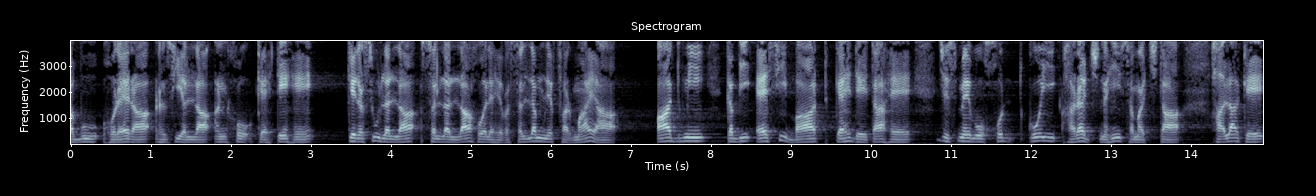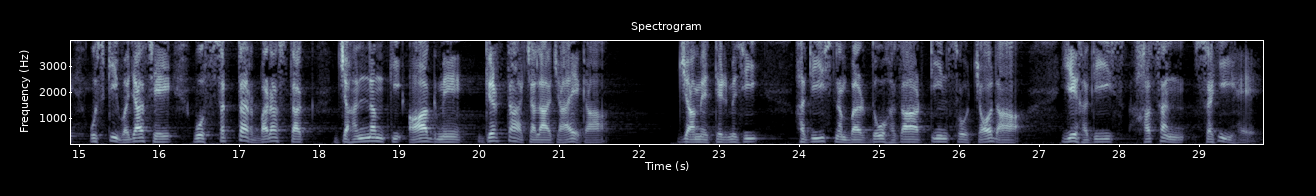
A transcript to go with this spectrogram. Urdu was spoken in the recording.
ابو حریرا رضی اللہ عنہ کہتے ہیں کہ رسول اللہ صلی اللہ علیہ وسلم نے فرمایا، آدمی کبھی ایسی بات کہہ دیتا ہے جس میں وہ خود کوئی حرج نہیں سمجھتا، حالانکہ اس کی وجہ سے وہ ستر برس تک جہنم کی آگ میں گرتا چلا جائے گا۔ جامع ترمزی حدیث نمبر دو ہزار تین سو چودہ، یہ حدیث حسن صحیح ہے۔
